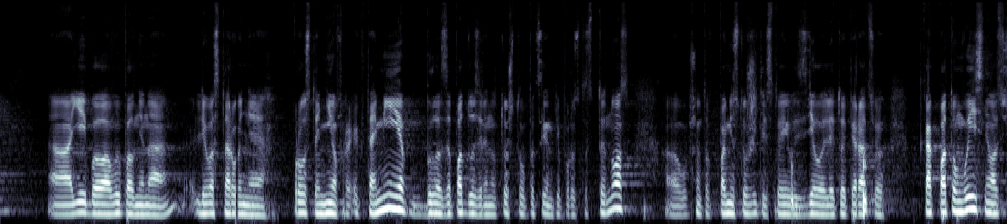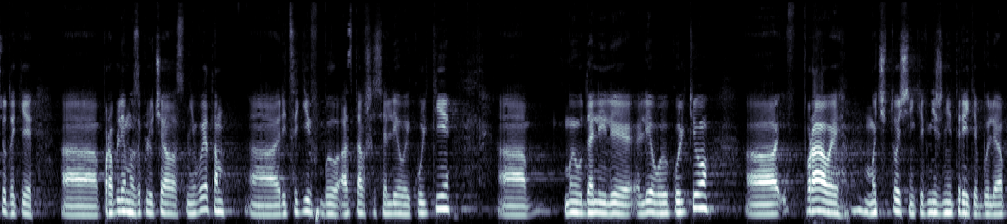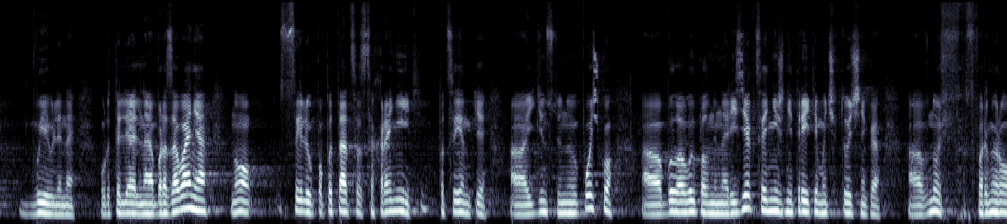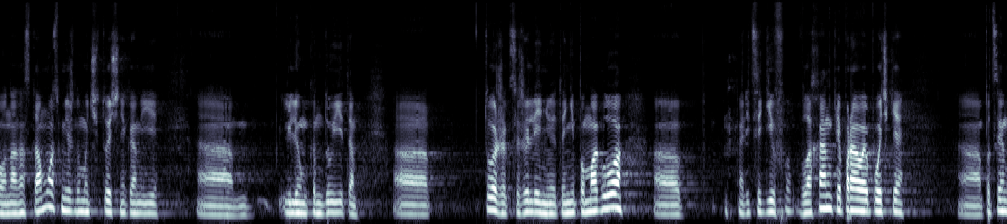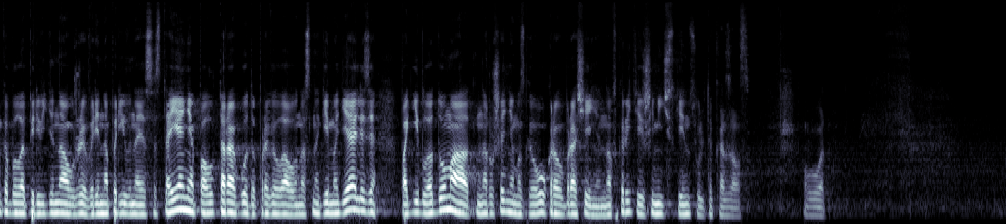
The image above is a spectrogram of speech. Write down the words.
Э, ей была выполнена левосторонняя просто нефроэктомия. Было заподозрено то, что у пациентки просто стеноз. Э, в общем-то, по месту жительства ей сделали эту операцию. Как потом выяснилось, все-таки проблема заключалась не в этом. Рецидив был оставшийся левой культи. Мы удалили левую культю. В правой мочеточнике в нижней трети были выявлены уротелиальное образование, но с целью попытаться сохранить пациентке а, единственную почку а, была выполнена резекция нижней трети мочеточника, а, вновь сформирован анастомоз между мочеточником и илиум кондуитом. Тоже, к сожалению, это не помогло. Рецидив в лоханке правой почки – пациентка была переведена уже в ренопривное состояние, полтора года провела у нас на гемодиализе, погибла дома от нарушения мозгового кровообращения. На вскрытии ишемический инсульт оказался. Вот.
